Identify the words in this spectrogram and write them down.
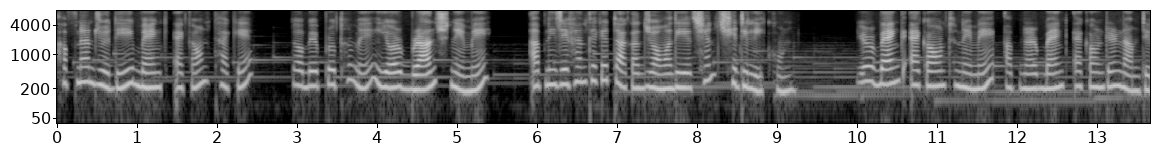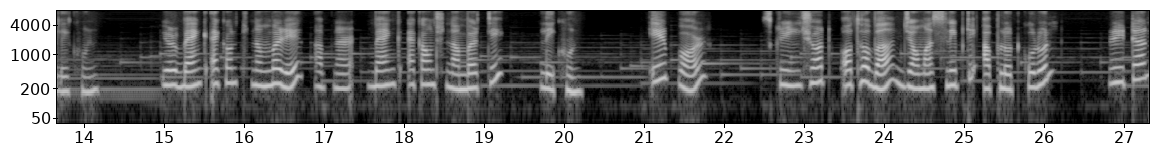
আপনার যদি ব্যাংক অ্যাকাউন্ট থাকে তবে প্রথমে ইয়োর ব্রাঞ্চ নেমে আপনি যেখান থেকে টাকা জমা দিয়েছেন সেটি লিখুন। ইয়োর ব্যাংক অ্যাকাউন্ট নেমে আপনার ব্যাংক অ্যাকাউন্টের নামটি লিখুন। ইয়োর ব্যাংক অ্যাকাউন্ট নম্বরে আপনার ব্যাংক অ্যাকাউন্ট নাম্বারটি লিখুন। এরপর স্ক্রিনশট অথবা জমা স্লিপটি আপলোড করুন। রিটার্ন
